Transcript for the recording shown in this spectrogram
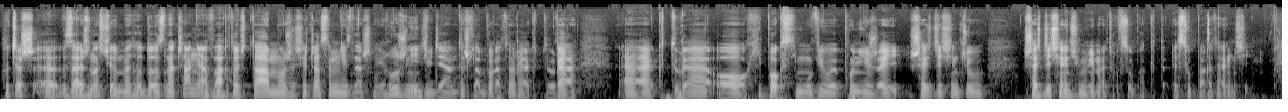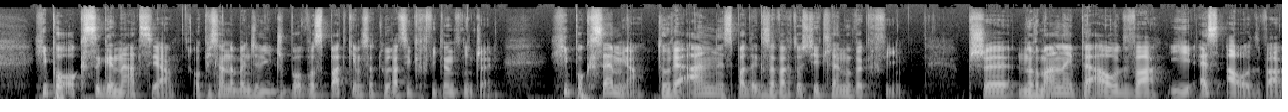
Chociaż e, w zależności od metody oznaczania wartość ta może się czasem nieznacznie różnić. Widziałem też laboratoria, które, e, które o hipoksji mówiły poniżej 60, 60 mm supertenci. Hipooksygenacja opisana będzie liczbowo spadkiem saturacji krwi tętniczej. Hipoksemia to realny spadek zawartości tlenu we krwi. Przy normalnej PaO2 i SaO2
